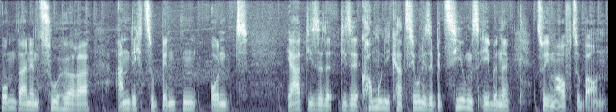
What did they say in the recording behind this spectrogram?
um deinen Zuhörer an dich zu binden und ja, diese, diese Kommunikation, diese Beziehungsebene zu ihm aufzubauen.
